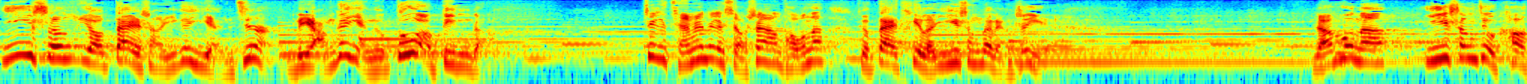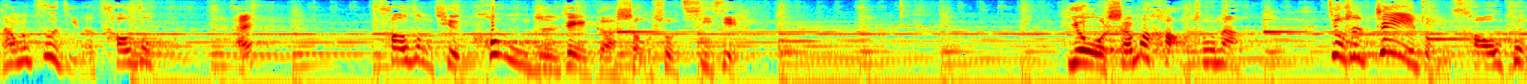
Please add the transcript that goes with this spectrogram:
医生要戴上一个眼镜，两个眼睛都要盯着。这个前面这个小摄像头呢，就代替了医生的两只眼。然后呢，医生就靠他们自己的操纵，哎，操纵去控制这个手术器械。有什么好处呢？就是这种操控，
